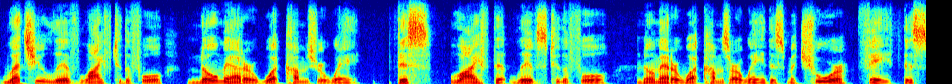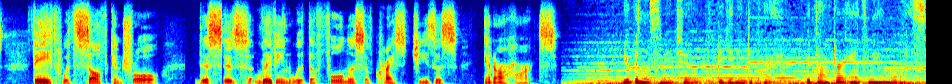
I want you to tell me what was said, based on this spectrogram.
lets you live life to the full no matter what comes your way. This life that lives to the full, no matter what comes our way, this mature faith, this faith with self control, this is living with the fullness of Christ Jesus in our hearts. You've been listening to Beginning to Pray with Dr. Anthony Lilles.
